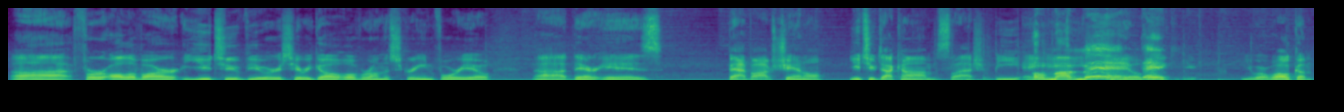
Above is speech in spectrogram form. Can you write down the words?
Uh, for all of our YouTube viewers, here we go over on the screen for you. Uh, there is Baad Bob's channel, youtube.com slash B A. Oh my man, thank you. You are welcome.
